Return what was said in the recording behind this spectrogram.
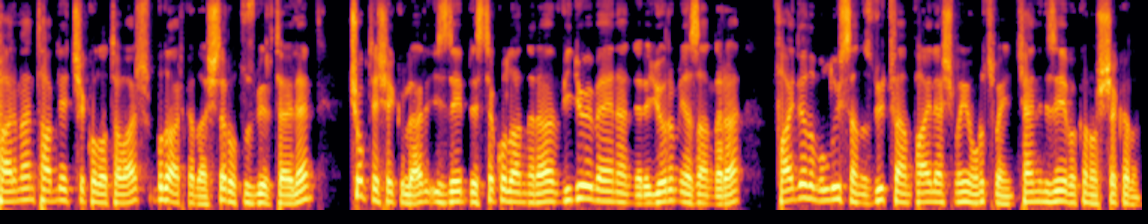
Carmen tablet çikolata var. Bu da arkadaşlar 31 TL. Çok teşekkürler izleyip destek olanlara, videoyu beğenenlere, yorum yazanlara. Faydalı bulduysanız lütfen paylaşmayı unutmayın. Kendinize iyi bakın, hoşçakalın.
